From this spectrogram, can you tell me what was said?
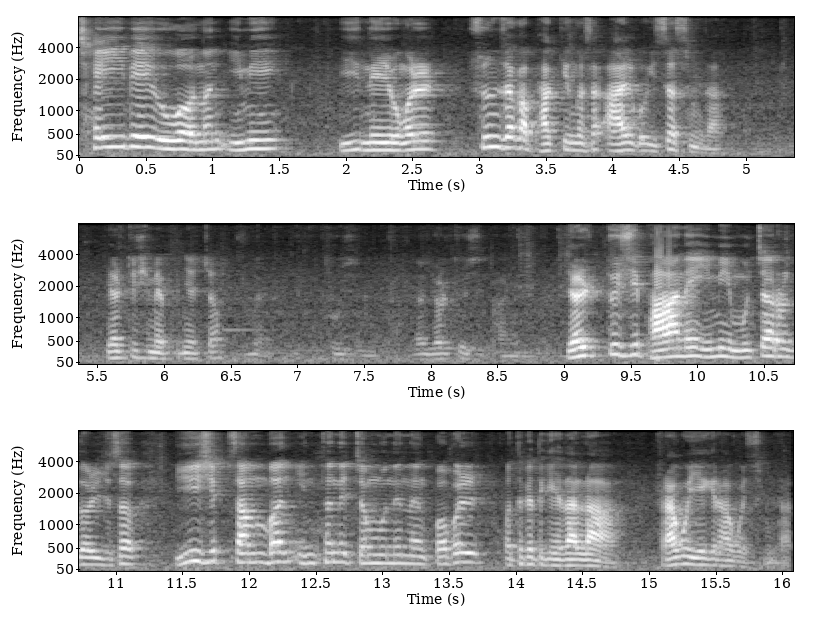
최입의 의원은 이미 이 내용을 순서가 바뀐 것을 알고 있었습니다. 12시 몇 분이었죠? 네, 2시입니다. 12시 반입니다. 12시 반에 이미 문자를 돌려서 23번 인터넷 전문은행법을 어떻게 어떻게 해달라라고 얘기를 하고 있습니다.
